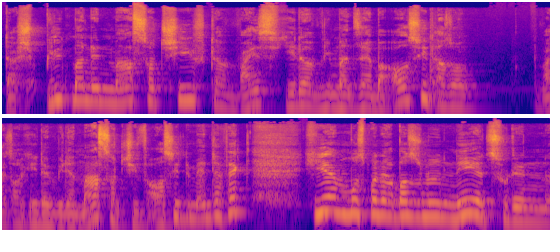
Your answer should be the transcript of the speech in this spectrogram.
da spielt man den Master Chief, da weiß jeder, wie man selber aussieht. Also weiß auch jeder, wie der Master Chief aussieht im Endeffekt. Hier muss man aber so eine Nähe zu den äh,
